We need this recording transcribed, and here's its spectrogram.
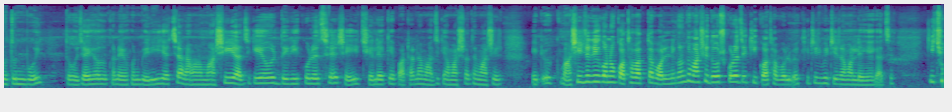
নতুন বই। তো যাই হোক ওখানে এখন বেরিয়ে যাচ্ছে। আর আমার মাসি আজকে ওর দেরি করেছে, সেই ছেলেকে পাঠালাম। আজকে আমার সাথে মাসির একটু, মাসি যদি কোনো কথাবার্তা বলেনি, কারণ কি মাসি দোষ করেছে, কি কথা বলবে? খিটির বিটির আমার লেগে গেছে। কিছু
